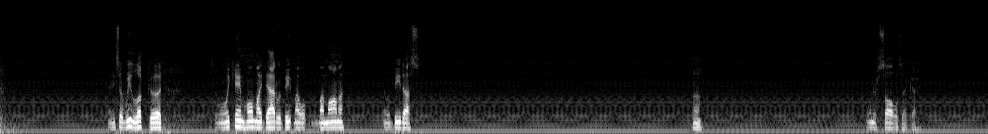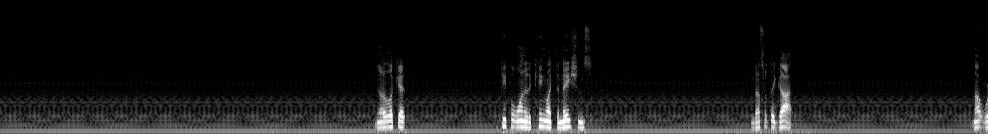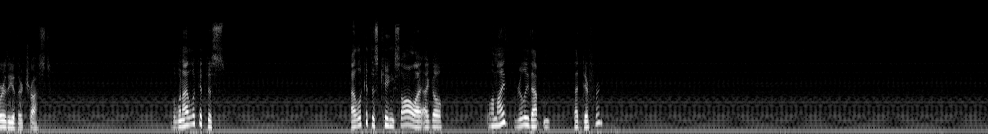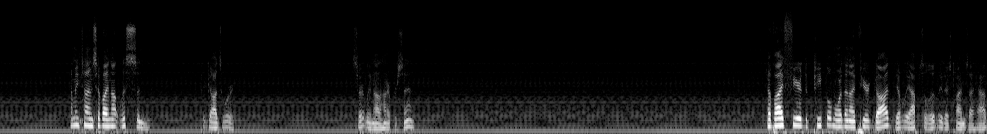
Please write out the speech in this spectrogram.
And he said, We look good. So when we came home, my dad would beat my, my mama and would beat us. Huh. I wonder if Saul was that guy. You know, I look at people wanted a king like the nations. And that's what they got. Not worthy of their trust. But when I look at this, I look at this King Saul, I, I go, well, am I really that that different? How many times have I not listened to God's word? Certainly not 100%. Have I feared the people more than I feared God? Yeah, absolutely. There's times I have.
